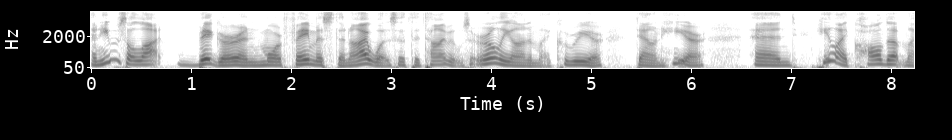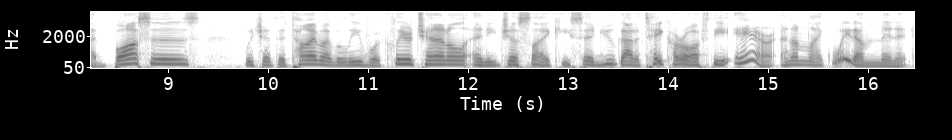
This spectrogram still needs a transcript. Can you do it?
And he was a lot bigger and more famous than I was at the time. It was early on in my career down here. And he like called up my bosses, which at the time I believe were Clear Channel, and he just like he said, "You got to take her off the air." And I'm like, "Wait a minute,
